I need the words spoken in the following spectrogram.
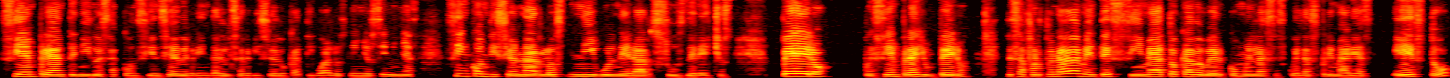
siempre han tenido esa conciencia de brindar el servicio educativo a los niños y niñas sin condicionarlos ni vulnerar sus derechos. Pero pues siempre hay un pero. Desafortunadamente sí me ha tocado ver cómo en las escuelas primarias esto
